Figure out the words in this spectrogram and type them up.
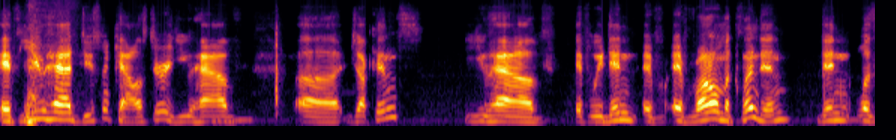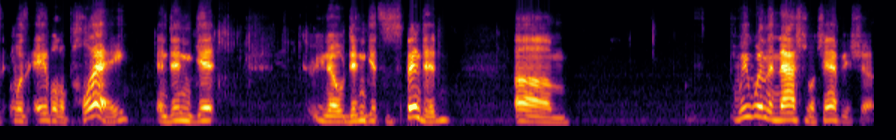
if you had Deuce McAllister, you have uh Judkins, you have if we didn't if if Ronald McClendon didn't was was able to play and didn't get you know, didn't get suspended, um, we win the national championship.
